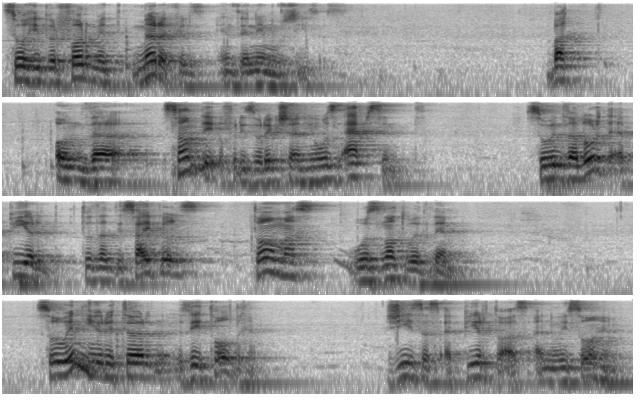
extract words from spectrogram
So he performed miracles in the name of Jesus. But on the Sunday of resurrection, he was absent. So when the Lord appeared to the disciples, Thomas was not with them. So when he returned, they told him, Jesus appeared to us and we saw him.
